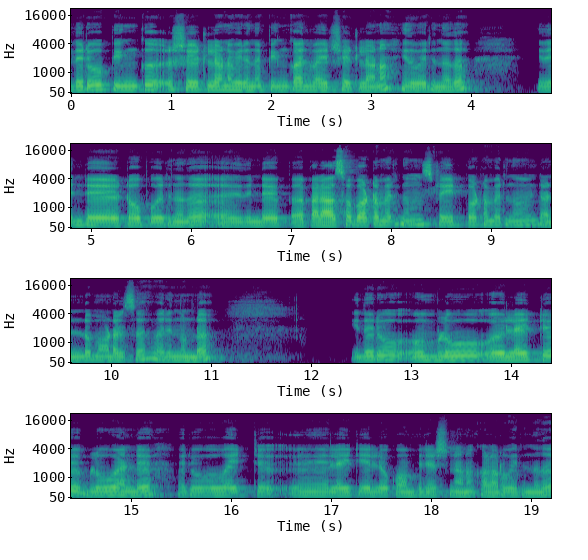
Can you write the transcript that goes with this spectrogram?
ഇതൊരു പിങ്ക് ഷെയ്ഡിലാണ് വരുന്നത്. പിങ്ക് ആൻഡ് വൈറ്റ് ഷെയ്ഡിലാണ് ഇത് വരുന്നത്. ഇതിന്റെ ടോപ്പ് വരുന്നത് ഇതിന്റെ പലാസോ ബോട്ടം വരുന്നതും സ്ട്രെയിറ്റ് ബോട്ടം വരുന്നതും രണ്ട് മോഡൽസ് വരുന്നുണ്ട്. ഇതൊരു ബ്ലൂ ലൈറ്റ് ബ്ലൂ ആൻഡ് ഒരു വൈറ്റ് ലൈറ്റ് യെല്ലോ കോമ്പിനേഷനാണ് കളർ വരുന്നത്.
